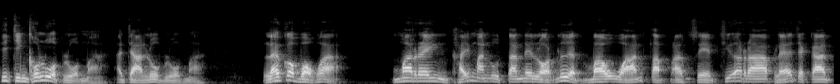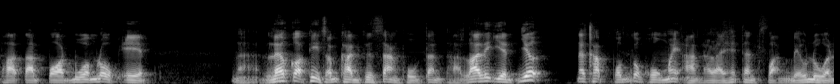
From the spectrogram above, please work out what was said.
ที่จริงเขารวบรวมมา อาจารย์รวบรวมมา แล้วก็บอกว่ามะเร็งไขมันอุดตันในหลอดเลือด เบาหวานตับอักเสบเชื้อราแผลจากการผ่าตัดปอดบวมโรคเอดส์นะแล้วก็ที่สำคัญคือสร้างภูมิต้านทานรายละเอียดเยอะนะครับ ผมก็คงไม่อ่านอะไรให้ท่านฟัง เดี๋ยวโดน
